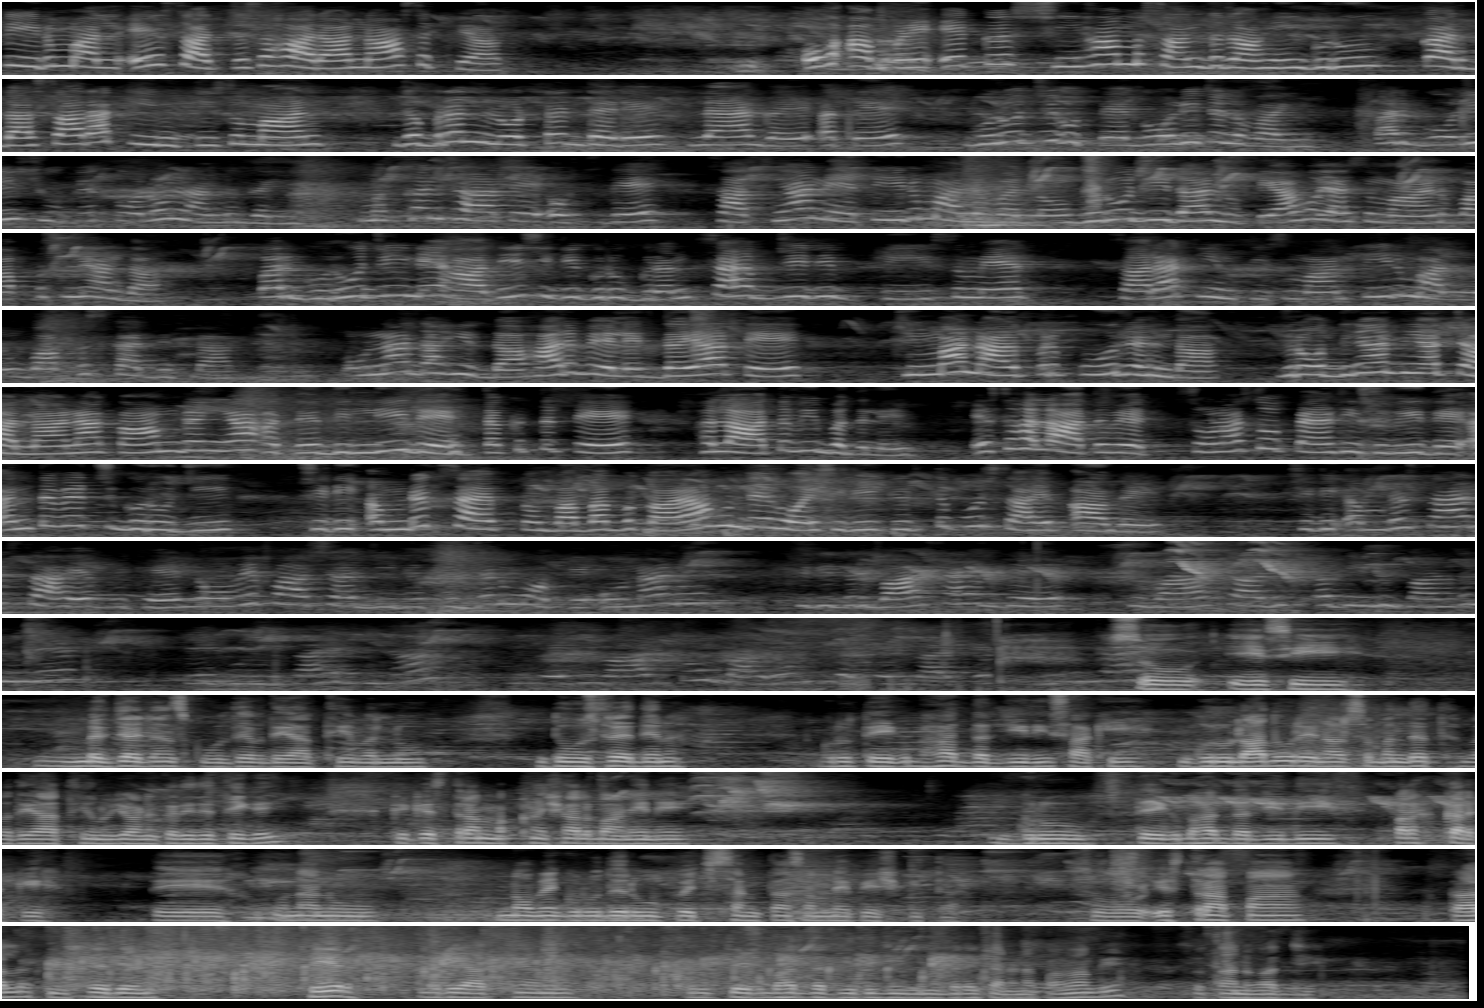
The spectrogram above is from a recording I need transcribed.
ਧੀਰਮਲ ਇਹ ਸੱਚ ਸਹਾਰਾ ਨਾ ਸਕਿਆ। ਉਹ ਆਪਣੇ ਇੱਕ ਸ਼ੀਹਾ ਮਸੰਦ ਰਾਹੀਂ ਗੁਰੂ ਘਰ ਦਾ ਸਾਰਾ ਕੀਮਤੀ ਸਮਾਨ ਜਬਰਨ ਲੁੱਟ ਡੇਰੇ ਲੈ ਗਏ ਅਤੇ ਗੁਰੂ ਜੀ ਉੱਤੇ ਗੋਲੀ ਚਲਵਾਈ। ਪਰ ਗੋਲੀ ਸ਼ੂਬੇ ਕੋਲੋਂ ਲੰਘ ਗਈ। ਮੱਖਣ ਸ਼ਾਹ ਤੇ ਉਸਦੇ ਸਾਥੀਆਂ ਨੇ ਧੀਰਮਲ ਵੱਲੋਂ ਗੁਰੂ ਜੀ ਦਾ ਲੁੱਟਿਆ ਹੋਇਆ ਸਮਾਨ ਵਾਪਸ ਲਿਆਂਦਾ। ਪਰ ਗੁਰੂ ਜੀ ਨੇ ਆਦਿ ਸ੍ਰੀ ਗੁਰੂ ਗ੍ਰੰਥ ਸਾਹਿਬ ਜੀ ਦੀ ਪੀਰ ਸਮੇਤ ਸਾਰਾ ਕੀਮਤੀ ਸਮਾਨ ਧੀਰਮਲ ਨੂੰ ਵਾਪਸ ਕਰ ਦਿੱਤਾ। ਉਹਨਾਂ ਦਾ ਹਿਰਦਾ ਹਰ ਵੇਲੇ ਦਇਆ ਤੇ ਖਿਮਾ ਨਾਲ ਭਰਪੂਰ ਰਹਿੰਦਾ। ਵਿਰੋਧੀਆਂ ਦੀਆਂ ਚਾਲਾਂ ਨਾਕਾਮ ਰਹੀਆਂ ਅਤੇ ਦਿੱਲੀ ਦੇ ਤਖਤ ਤੇ ਹਾਲਾਤ ਵੀ ਬਦਲੇ। ਇਸ ਹਾਲਾਤ ਵਿੱਚ 1665 ਈਸਵੀ ਦੇ ਅੰਤ ਵਿੱਚ ਗੁਰੂ ਜੀ ਸ੍ਰੀ ਅੰਮ੍ਰਿਤ ਸਾਹਿਬ ਤੋਂ ਬਾਬਾ ਬਕਾਲਾ ਹੁੰਦੇ ਹੋਏ ਸ੍ਰੀ ਕੀਰਤਪੁਰ ਸਾਹਿਬ ਆ ਗਏ। ਸ੍ਰੀ ਅੰਮ੍ਰਿਤਸਰ ਸਾਹਿਬ ਵਿਖੇ ਨੌਵੇਂ ਪਾਤਸ਼ਾਹ ਜੀ ਦੇ ਪੁੱਜਣ ਮੌਕੇ ਉਹਨਾਂ ਨੂੰ ਸ੍ਰੀ ਦਰਬਾਰ ਸਾਹਿਬ ਦੇ ਦੀਵਾਰ ਸਾਜ਼ਿਸ਼ ਅਧੀਨ ਬੰਦ ਮਿਲੇ ਤੇ ਗੁਰੂ ਸਾਹਿਬ ਜੀ ਨਾਲ ਦੀਵਾਰ ਤੋਂ ਬਾਹਰੋਂ ਵੀ ਕਰਕੇ ਸੋ ਇਹ ਸੀ ਮਿਰਜ਼ਾ ਜਨ ਸਕੂਲ ਦੇ ਵਿਦਿਆਰਥੀਆਂ ਵੱਲੋਂ ਦੂਸਰੇ ਦਿਨ ਗੁਰੂ ਤੇਗ ਬਹਾਦਰ ਜੀ ਦੀ ਸਾਖੀ ਗੁਰੂ ਲਾਧੂਰੇ ਨਾਲ ਸੰਬੰਧਿਤ ਵਿਦਿਆਰਥੀਆਂ ਨੂੰ ਜਾਣਕਾਰੀ ਦਿੱਤੀ ਗਈ ਕਿ ਕਿਸ ਤਰ੍ਹਾਂ ਮੱਖਣ ਸ਼ਾਲ ਬਾਣੇ ਨੇ ਗੁਰੂ ਤੇਗ ਬਹਾਦਰ ਜੀ ਦੀ ਪਰਖ ਕਰਕੇ ਤੇ ਉਹਨਾਂ ਨੂੰ ਨੌਵੇਂ ਗੁਰੂ ਦੇ ਰੂਪ ਵਿੱਚ ਸੰਗਤਾਂ ਸਾਹਮਣੇ ਪੇਸ਼ ਕੀਤਾ। ਸੋ ਇਸ ਤਰ੍ਹਾਂ ਆਪਾਂ ਕੱਲ ਤੀਸਰੇ ਦਿਨ ਫਿਰ ਵਿਦਿਆਰਥੀਆਂ ਨੂੰ ਗੁਰੂ ਤੇਗ ਬਹਾਦਰ ਜੀ ਦੀ ਜੀਵਨੀ ਬਾਰੇ ਚਾਨਣਾ ਪਾਵਾਂਗੇ। ਸੋ ਧੰਨਵਾਦ ਜੀ।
